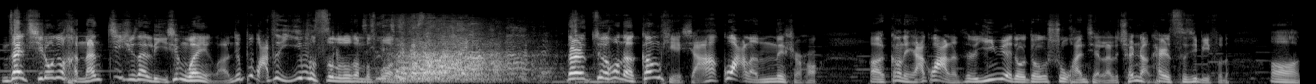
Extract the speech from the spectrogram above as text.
你在其中就很难继续在理性观影了，你就不把自己衣服撕了都算不错的。但是最后呢，钢铁侠挂了那时候，啊，钢铁侠挂了，他的音乐都都舒缓起来了，全场开始此起彼伏的。哦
